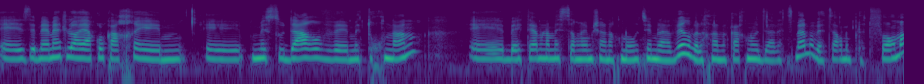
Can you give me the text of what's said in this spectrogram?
אה, זה באמת לא היה כל כך מסודר ומתוכנן, בהתאם למסרים שאנחנו רוצים להעביר, ולכן לקחנו את זה על עצמנו ויצרנו פלטפורמה,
